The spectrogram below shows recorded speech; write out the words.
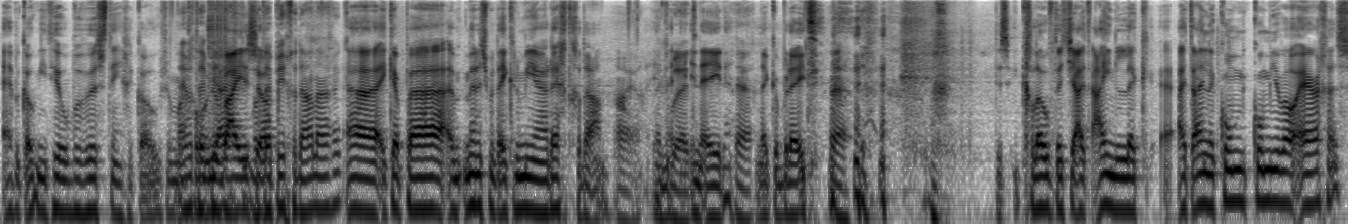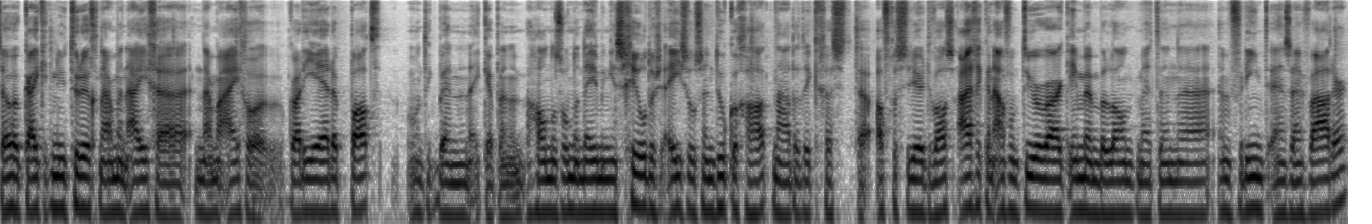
heb ik ook niet heel bewust in gekozen. Maar wat, gewoon heb je, wat heb je gedaan eigenlijk? Eh, ik heb eh, management economie en recht gedaan. ah ja, In, breed. in Ede. Ja. Lekker breed. Ja. Dus ik geloof dat je uiteindelijk... eh, Uiteindelijk kom, kom je wel ergens. Zo kijk ik nu terug naar mijn eigen, naar mijn eigen carrièrepad. Want ik, ben, ik heb een handelsonderneming in schilders, ezels en doeken gehad... nadat ik ges- afgestudeerd was. Eigenlijk een avontuur waar ik in ben beland met een, een vriend en zijn vader.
